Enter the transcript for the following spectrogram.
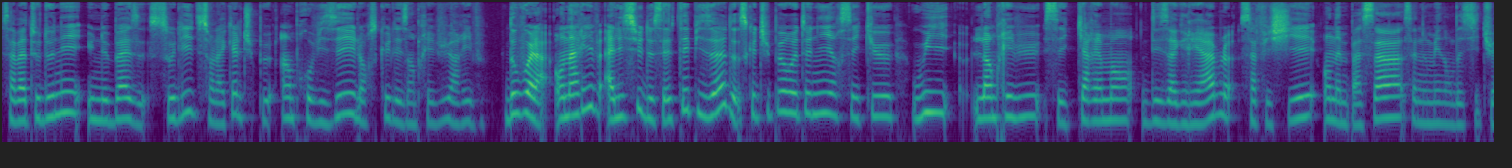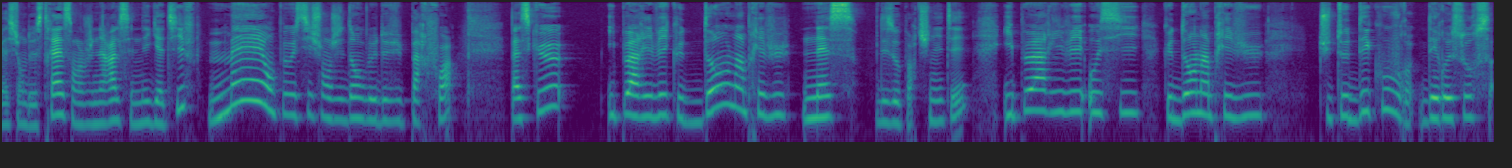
ça va te donner une base solide sur laquelle tu peux improviser lorsque les imprévus arrivent. Donc voilà, on arrive à l'issue de cet épisode. Ce que tu peux retenir, c'est que oui, l'imprévu, c'est carrément désagréable, ça fait chier, on n'aime pas ça, ça nous met dans des situations de stress, en général c'est négatif, mais on peut aussi changer d'angle de vue parfois, parce que il peut arriver que dans l'imprévu naissent des opportunités, il peut arriver aussi que dans l'imprévu, tu te découvres des ressources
